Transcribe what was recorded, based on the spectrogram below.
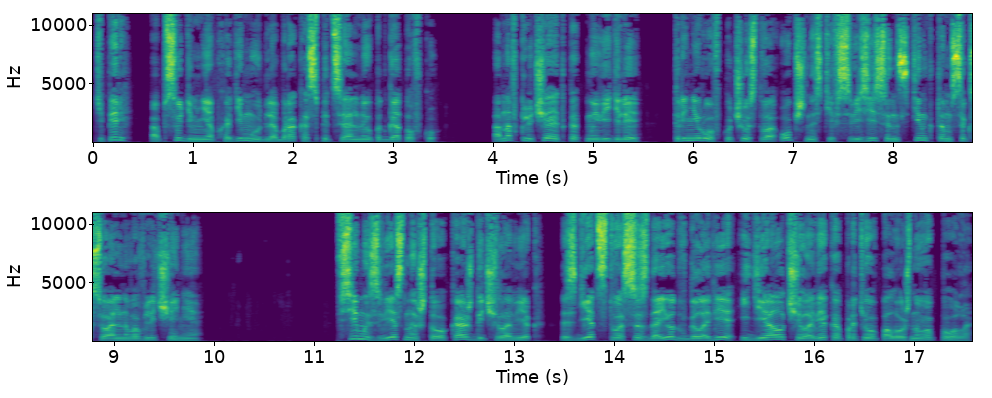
Теперь обсудим необходимую для брака специальную подготовку. Она включает, как мы видели, тренировку чувства общности в связи с инстинктом сексуального влечения. Всем известно, что каждый человек с детства создает в голове идеал человека противоположного пола.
